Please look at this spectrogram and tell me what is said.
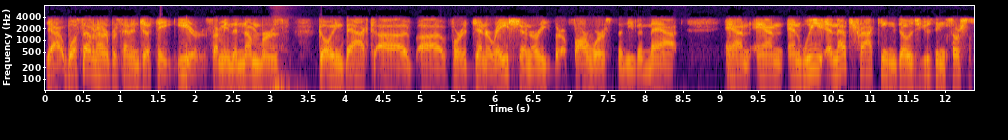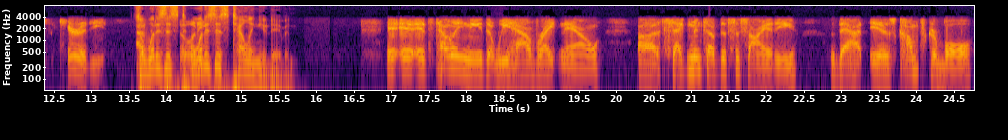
Yeah, well, 700% in just eight years. I mean, the numbers going back uh, uh, for a generation or even far worse than even that. And and and we and that's tracking those using Social Security. So what is this? What is this telling you, David? It, it, it's telling me that we have right now a segment of the society that is comfortable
